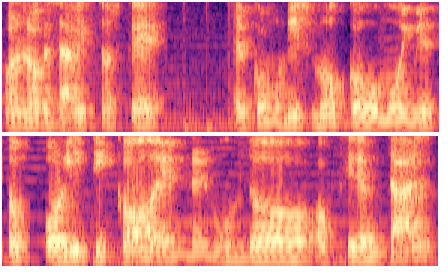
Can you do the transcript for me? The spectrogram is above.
pues lo que se ha visto es que el comunismo como movimiento político en el mundo occidental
